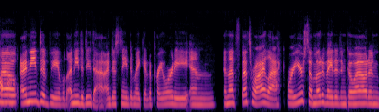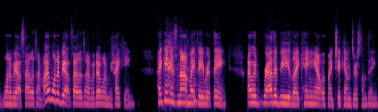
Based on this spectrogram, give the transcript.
So I need to be able to I need to do that. I just need to make it a priority and and that's that's where I lack. Where you're so motivated and go out and want to be outside all the time. I want to be outside all the time, but I don't want to be hiking. Hiking is not my favorite thing. I would rather be like hanging out with my chickens or something.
